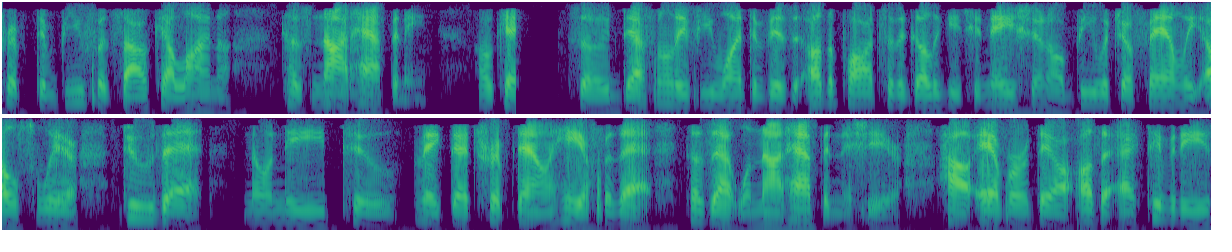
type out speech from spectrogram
trip to Beaufort, South Carolina, because not happening. Okay. So definitely if you want to visit other parts of the Gullah Geechee Nation or be with your family elsewhere, do that. No need to make that trip down here for that because that will not happen this year. However, there are other activities,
